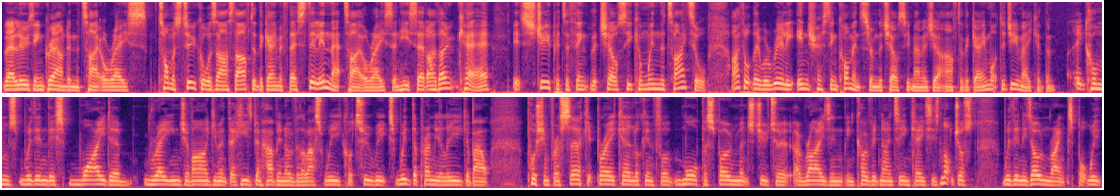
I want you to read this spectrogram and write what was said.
They're losing ground in the title race. Thomas Tuchel was asked after the game if they're still in that title race, and he said, I don't care. It's stupid to think that Chelsea can win the title. I thought they were really interesting comments from the Chelsea manager after the game. What did you make of them? It comes within this wider range of argument that he's been having over the last week or two weeks with the Premier League about pushing for a circuit breaker, looking for more postponements due to a rise in, in COVID 19 cases, not just within his own ranks, but with,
